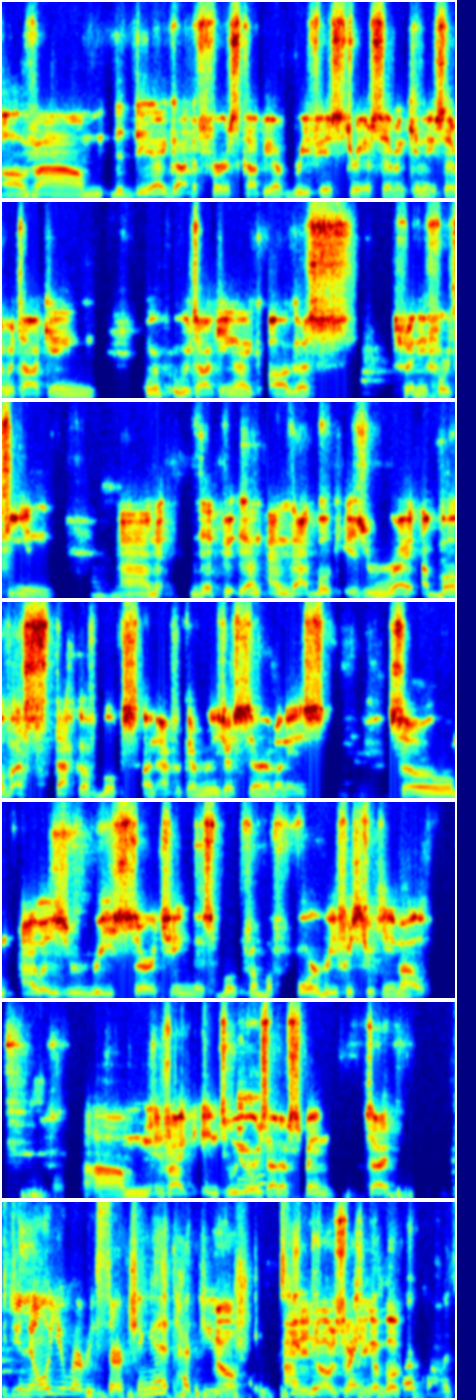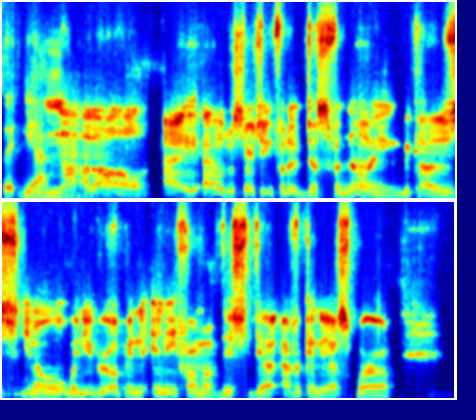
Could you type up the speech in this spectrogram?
of um, the day I got the first copy of Brief History of Seven Killings. So we're talking, we're, we're talking like August 2014. Mm-hmm. And that and, and that book is right above a stack of books on African religious ceremonies. So I was researching this book from before Brief History came out. Mm-hmm. Um, in fact, in two no. years, I'd have spent. Sorry. Did you know you were researching it? Had you? No, I didn't know I was researching a book. book. Was it? Yeah. Not at all. I, I was researching for the, just for knowing because mm-hmm. you know when you grow up in any form of this the African diaspora,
